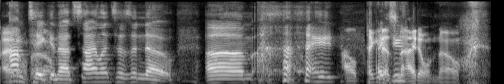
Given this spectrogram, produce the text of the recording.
I I'm don't taking know. that silence as a no. Um, I, I'll take I it as an I don't know.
